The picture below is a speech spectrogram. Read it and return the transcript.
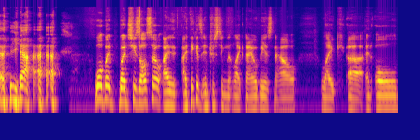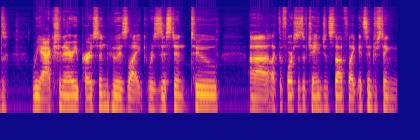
yeah Well, but but she's also I I think it's interesting that like Niobe is now like uh an old reactionary person who is like resistant to uh like the forces of change and stuff like it's interesting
